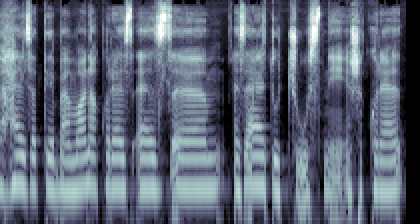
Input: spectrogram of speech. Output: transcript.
helyzetében van, akkor ez, ez, ez el tud csúszni, és akkor el,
